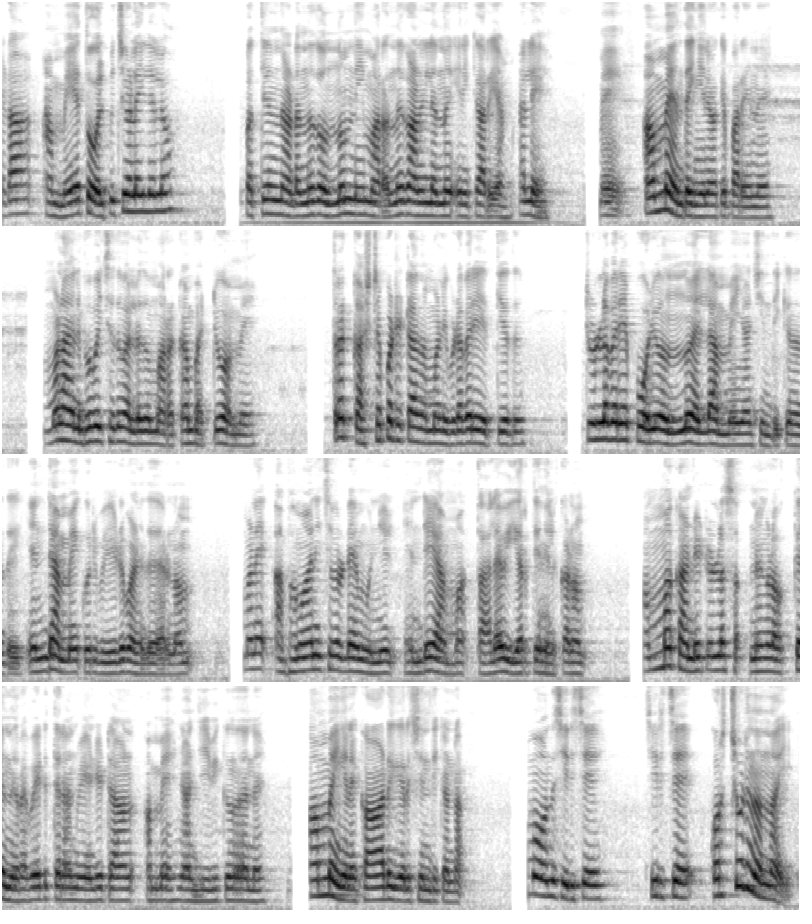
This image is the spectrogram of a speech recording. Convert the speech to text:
എടാ അമ്മയെ തോൽപ്പിച്ചു കളയില്ലല്ലോ. ചെറുപ്പത്തിൽ നടന്നതൊന്നും നീ മറന്നു കാണില്ലെന്ന് എനിക്കറിയാം അല്ലേ? അമ്മേ അമ്മ എന്താ ഇങ്ങനെയൊക്കെ പറയുന്നേ? നമ്മൾ അനുഭവിച്ചത് വല്ലതും മറക്കാൻ പറ്റുമോ അമ്മേ? എത്ര കഷ്ടപ്പെട്ടിട്ടാണ് നമ്മൾ ഇവിടെ വരെ എത്തിയത്? മറ്റുള്ളവരെ പോലെ ഒന്നുമല്ല അമ്മയെ ഞാൻ ചിന്തിക്കുന്നത്. എന്റെ അമ്മയ്ക്കൊരു വീട് പണിത് തരണം. നമ്മളെ അപമാനിച്ചവരുടെ മുന്നിൽ എന്റെ അമ്മ തല ഉയർത്തി നിൽക്കണം. അമ്മ കണ്ടിട്ടുള്ള സ്വപ്നങ്ങളൊക്കെ നിറവേറ്റിത്തരാൻ വേണ്ടിയിട്ടാണ് അമ്മേ ഞാൻ ജീവിക്കുന്നത് തന്നെ. അമ്മ ഇങ്ങനെ കാട് കയറി ചിന്തിക്കണ്ട. അമ്മ ഒന്ന് ചിരിച്ചേ. ചിരിച്ചേ കുറച്ചുകൂടി നന്നായി.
